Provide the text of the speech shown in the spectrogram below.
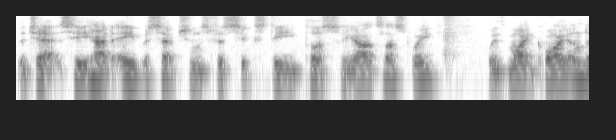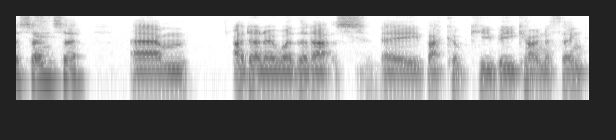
the Jets. He had eight receptions for 60 plus yards last week with Mike White under center. Um, I don't know whether that's a backup QB kind of thing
